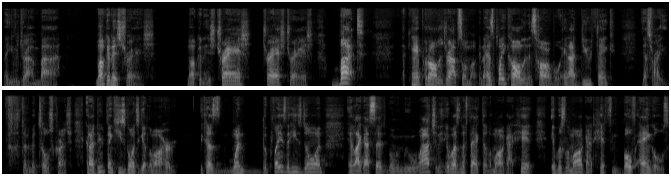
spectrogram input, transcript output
Thank you for dropping by. Monken is trash. Monken is trash, trash, trash. But I can't put all the drops on. Now, his play calling is horrible, and I do think that's right. Cinnamon toast crunch, and I do think he's going to get Lamar hurt because when the plays that he's doing, and like I said when we were watching it, it wasn't the fact that Lamar got hit; it was Lamar got hit from both angles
